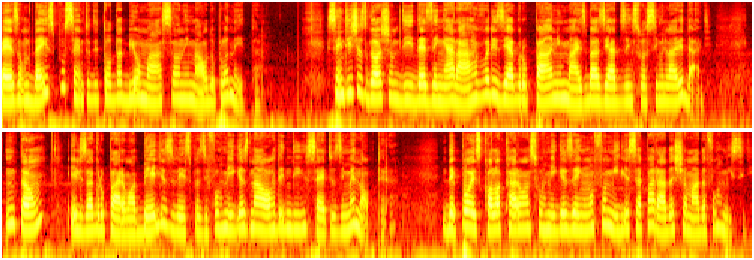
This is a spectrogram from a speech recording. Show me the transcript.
pesam 10% de toda a biomassa animal do planeta. Cientistas gostam de desenhar árvores e agrupar animais baseados em sua similaridade. Então, eles agruparam abelhas, vespas e formigas na ordem de insetos Hymenoptera. Depois, colocaram as formigas em uma família separada chamada Formicidae.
